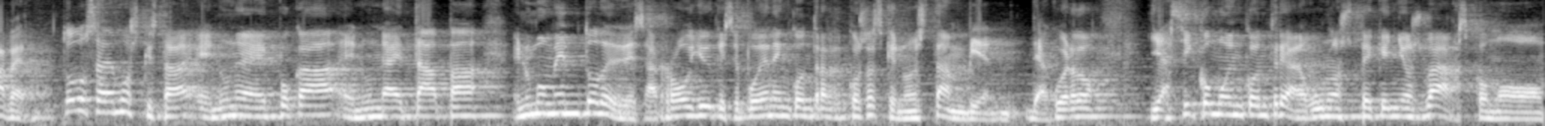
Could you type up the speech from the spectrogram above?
A ver, todos sabemos que está en una época, en una etapa, en un momento de desarrollo y que se pueden encontrar cosas que no están bien, ¿de acuerdo? Y así como encontré algunos pequeños bugs como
